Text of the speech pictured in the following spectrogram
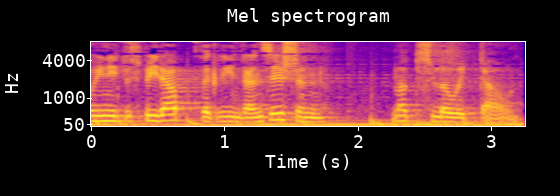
We need to speed up the green transition, not slow it down.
